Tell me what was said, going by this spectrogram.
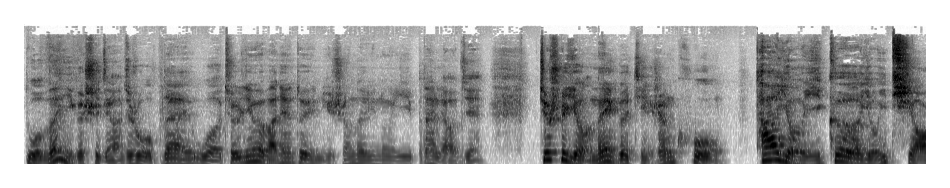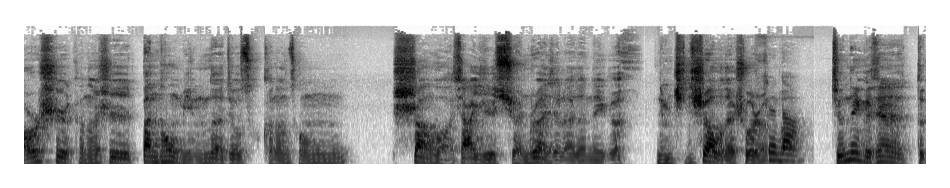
我问一个事情啊，就是我不太，我就是因为完全对女生的运动衣不太了解，就是有那个紧身裤，它有一个有一条是可能是半透明的，就可能从上往下一直旋转下来的那个，你们知道我在说什么吗？就那个现在德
